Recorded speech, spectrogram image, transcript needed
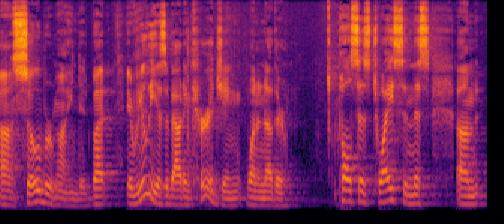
uh, sober minded, but it really is about encouraging one another. Paul says twice in this, um,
